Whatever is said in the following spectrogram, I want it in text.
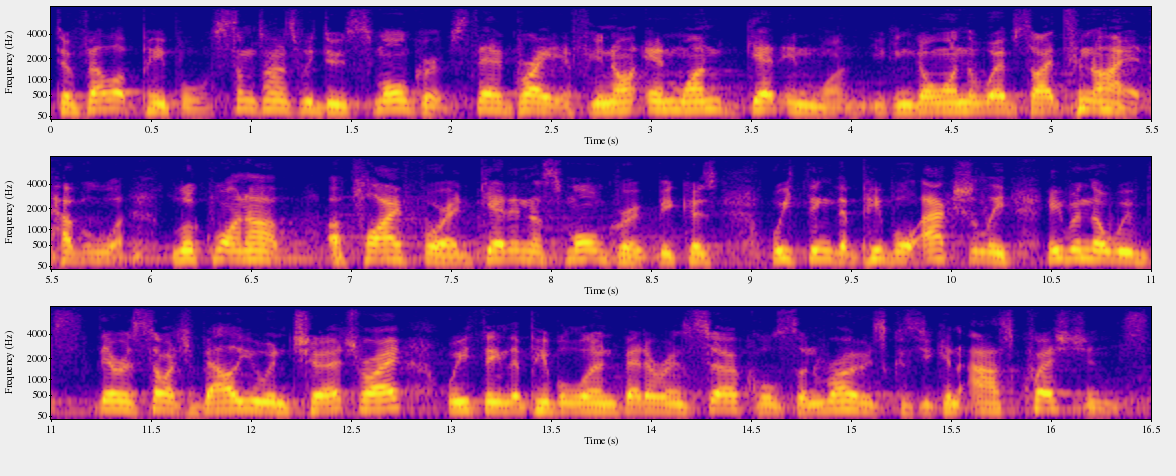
develop people. Sometimes we do small groups. They're great. If you're not in one, get in one. You can go on the website tonight, have a look one up, apply for it, get in a small group because we think that people actually, even though we've, there is so much value in church, right? We think that people learn better in circles than rows because you can ask questions.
